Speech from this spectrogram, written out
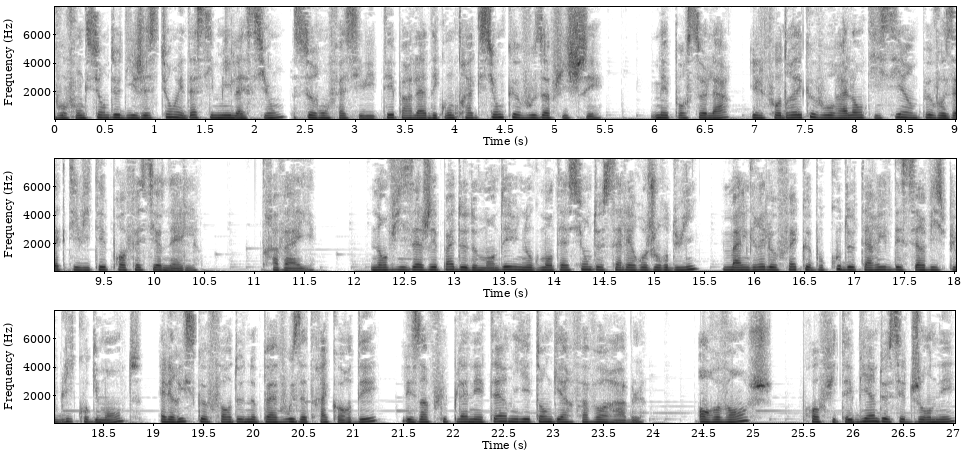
Vos fonctions de digestion et d'assimilation seront facilitées par la décontraction que vous affichez. Mais pour cela, il faudrait que vous ralentissiez un peu vos activités professionnelles. Travail. N'envisagez pas de demander une augmentation de salaire aujourd'hui, malgré le fait que beaucoup de tarifs des services publics augmentent, elle risque fort de ne pas vous être accordée, les influx planétaires n'y étant guère favorables. En revanche, profitez bien de cette journée,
